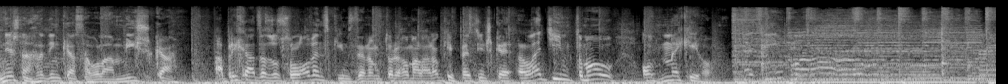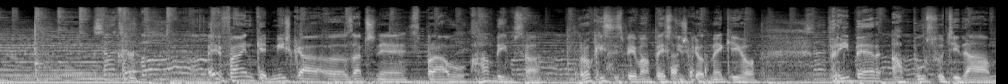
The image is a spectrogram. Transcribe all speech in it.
Dnešná hrdinka sa volá Miška. A prichádza so slovenským zdenom, ktorého mala roky v pesničke Letím tmou od Mekyho. Je fajn, keď Miška uh, začne správu Hambím sa. Roky si spieva pesničke od Mekyho Priber a pusu ti dám.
